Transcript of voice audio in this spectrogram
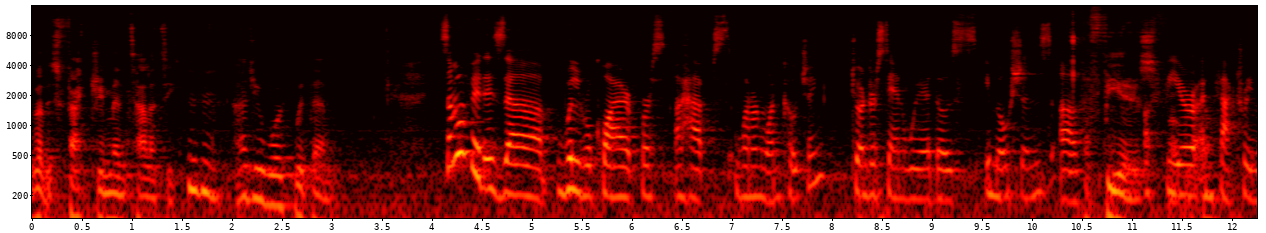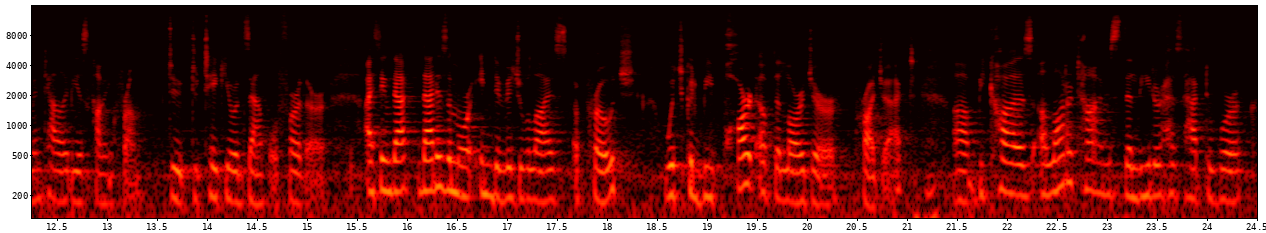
got this factory mentality. Mm-hmm. How do you work with them? Some of it is uh, will require pers- perhaps one-on-one coaching to understand where those emotions of, Of fears. of fear and factory mentality is coming from. To, to take your example further, I think that that is a more individualized approach, which could be part of the larger project, Mm-hmm. uh, because a lot of times the leader has had to work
